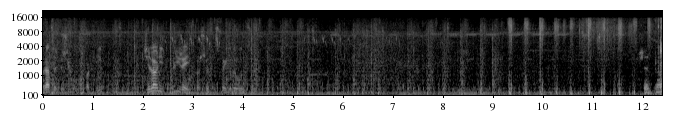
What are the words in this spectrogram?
Wracać do szyku, chłopaki. Zieloni tu bliżej proszę do swojego dowódcy. Przed nami.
